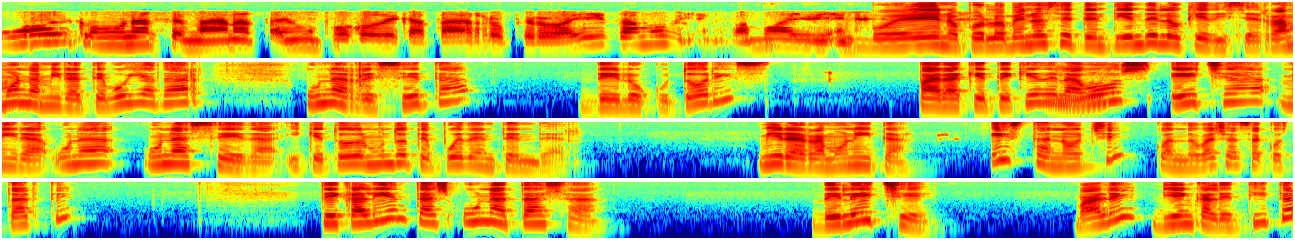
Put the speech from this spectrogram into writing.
Hoy como una semana, está en un poco de catarro, pero ahí estamos bien, vamos ahí bien. Bueno, por lo menos se te entiende lo que dice. Ramona, mira, te voy a dar una receta de locutores para que te quede la voz hecha, mira, una, una seda y que todo el mundo te pueda entender. Mira, Ramonita, esta noche, cuando vayas a acostarte, te calientas una taza de leche, ¿vale? Bien calentita.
